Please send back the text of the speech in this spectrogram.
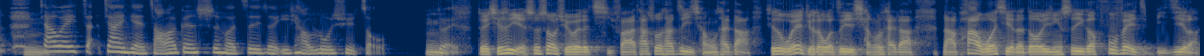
稍微降降一点，找到更适合自己的一条路去走。嗯，对对，其实也是受学委的启发。他说他自己强度太大，其实我也觉得我自己强度太大。哪怕我写的都已经是一个付费笔记了，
